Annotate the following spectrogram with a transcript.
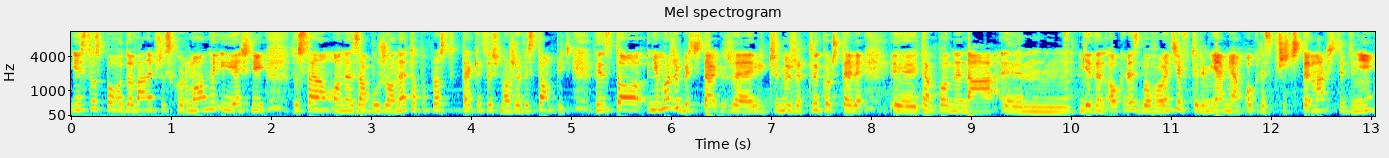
jest to spowodowane przez hormony i jeśli zostaną one zaburzone, to po prostu takie coś może wystąpić. Więc to nie może być tak, że liczymy, że tylko cztery y, tampony na jeden okres, bo w momencie, w którym ja miałam okres przez 14 dni,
